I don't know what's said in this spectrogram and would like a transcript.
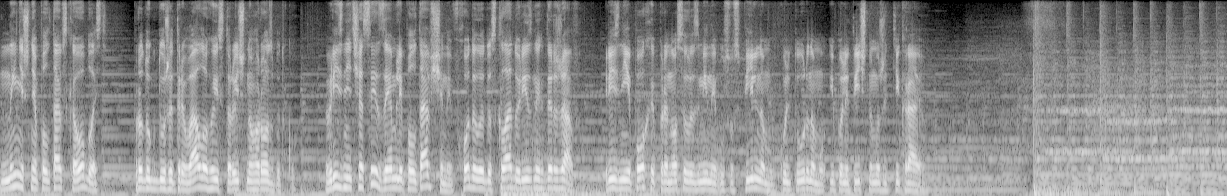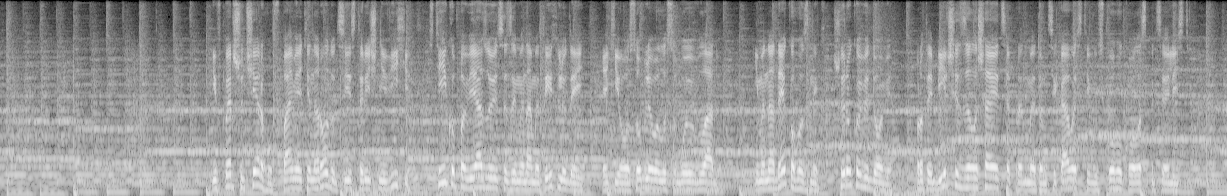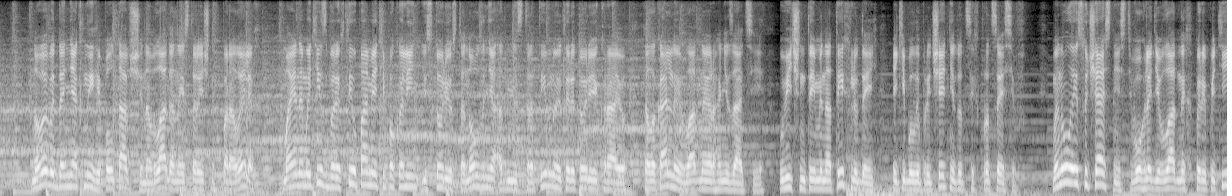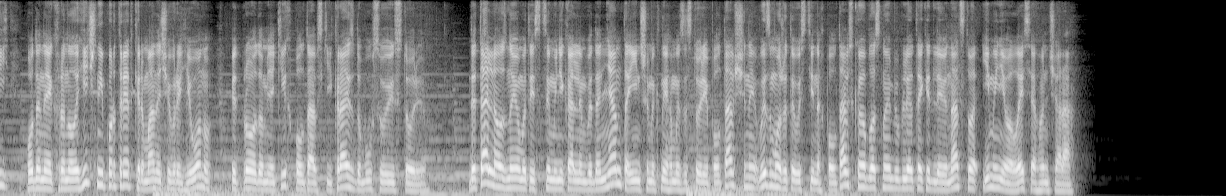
Нинішня Полтавська область продукт дуже тривалого історичного розвитку. В різні часи землі Полтавщини входили до складу різних держав. Різні епохи приносили зміни у суспільному, культурному і політичному житті краю. І в першу чергу в пам'яті народу ці історичні віхи стійко пов'язуються з іменами тих людей, які уособлювали собою владу. Імена декого з них широко відомі, проте більшість залишається предметом цікавості вузького кола спеціалістів. Нове видання книги Полтавщина Влада на історичних паралелях має на меті зберегти у пам'яті поколінь історію становлення адміністративної території краю та локальної владної організації, увічнити імена тих людей, які були причетні до цих процесів. Минуле і сучасність в огляді владних перипетій поданий як хронологічний портрет керманичів регіону, під проводом яких Полтавський край здобув свою історію. Детально ознайомитись з цим унікальним виданням та іншими книгами з історії Полтавщини ви зможете у стінах Полтавської обласної бібліотеки для юнацтва імені Олеся Гончара.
